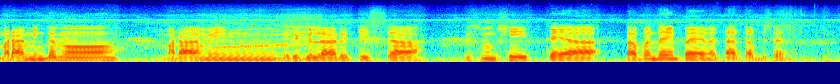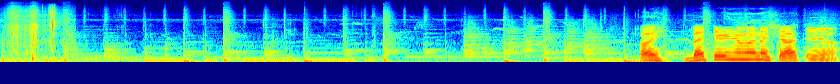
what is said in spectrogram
maraming damo, maraming irregularities sa mismong shape kaya papantayin pa yan at Oy, better naman na siya. Tingnan.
